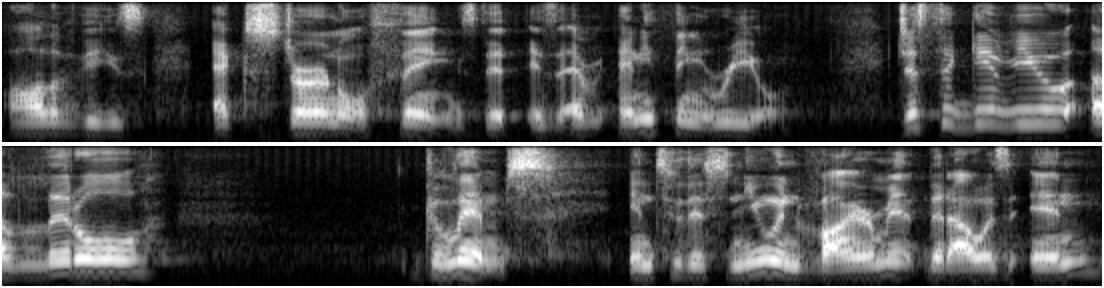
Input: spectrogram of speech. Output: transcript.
all of these external things? Did is anything real? Just to give you a little glimpse into this new environment that I was in,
